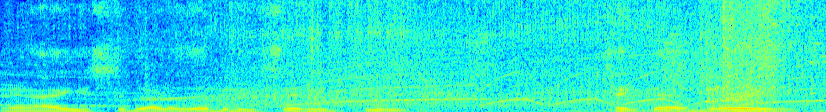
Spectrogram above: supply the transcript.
and I used to go to Liberty City to take that bridge.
